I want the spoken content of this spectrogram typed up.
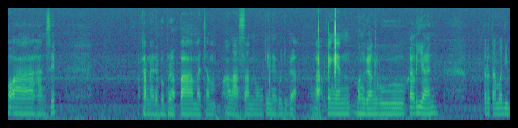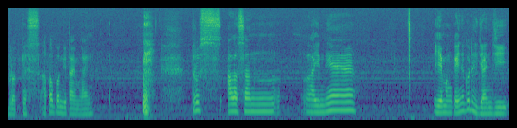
OA Hansip. Karena ada beberapa macam alasan mungkin ya gue juga nggak pengen mengganggu kalian terutama di broadcast ataupun di timeline terus alasan lainnya ya emang kayaknya gue udah janji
